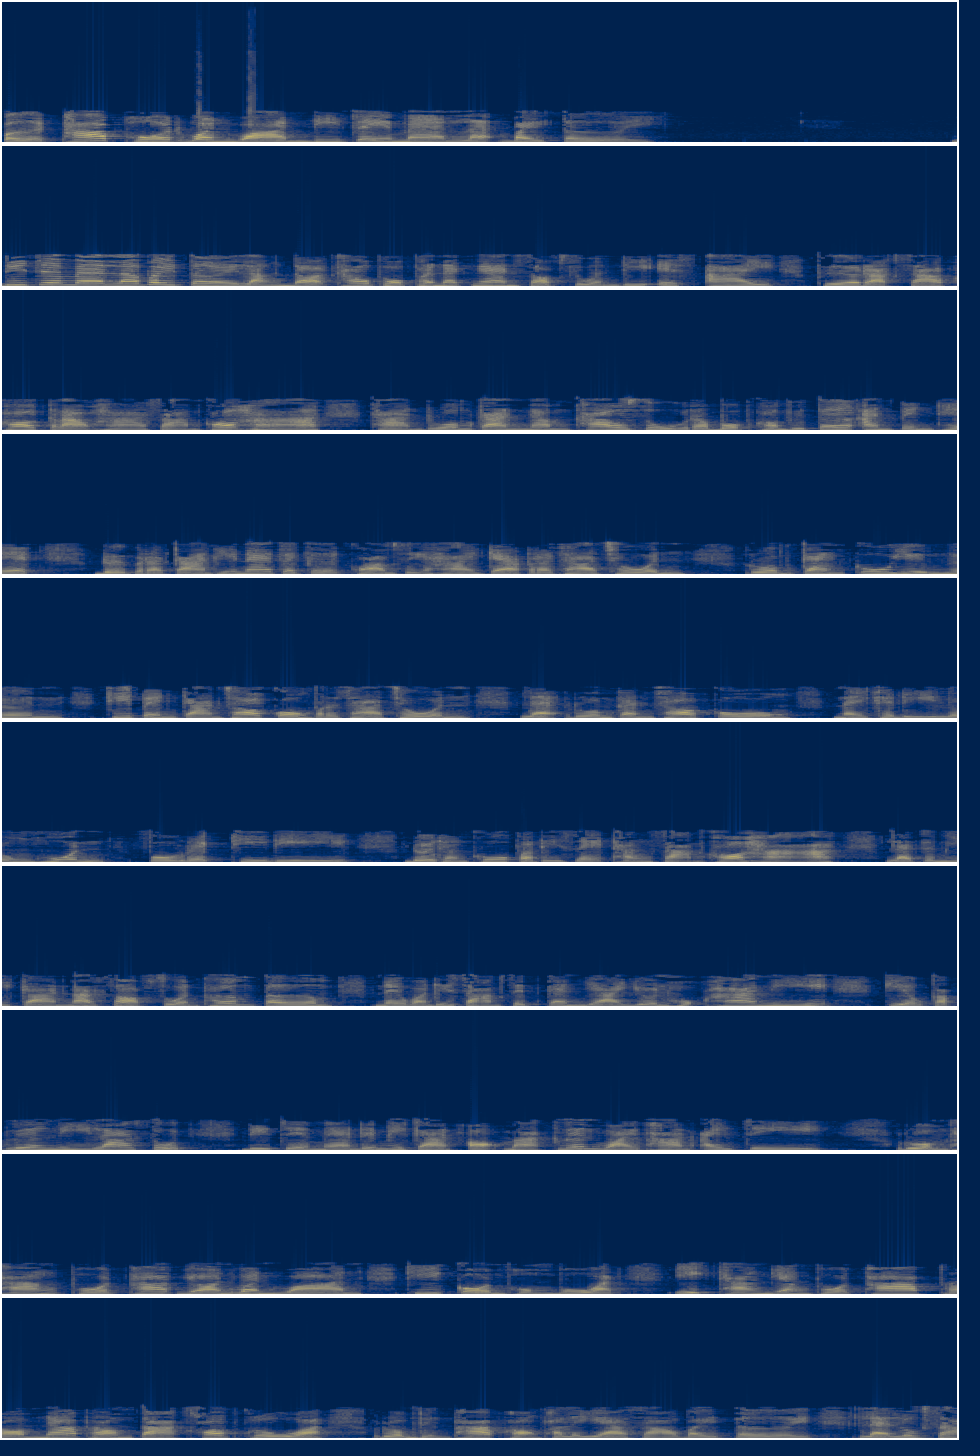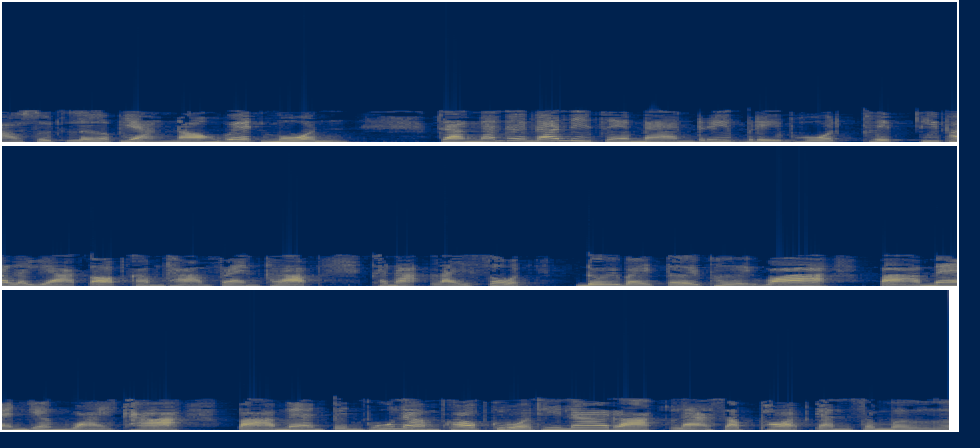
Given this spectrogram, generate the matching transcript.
เปิดภาพโพสต์วันวานดีเจแมนและใบเตย ดีเจแมนและใบเตยหลังดอดเข้าพบพนักงานสอบสวน DSI เพื่อรับทราบข้อกล่าวหา 3 ข้อหา ฐานร่วมกันนำเข้าสู่ระบบคอมพิวเตอร์อันเป็นเท็จ โดยประการที่น่าจะเกิดความเสียหายแก่ประชาชน ร่วมกันกู้ยืมเงิน ที่เป็นการช่อโกงประชาชน และร่วมกันช่อโกง ในคดีลงหุ้น Forex TD โดยทั้งคู่ปฏิเสธทั้ง 3 ข้อหา และจะมีการนัดสอบสวนเพิ่มเติม ในวันที่ 30 กันยายน 65 นี้ เกี่ยวกับเรื่องนี้ล่าสุดดีเจแมนได้มีการออกมาเคลื่อนไหวผ่านไอจีรวมทั้งโพสต์ภาพย้อนวันวานที่โกนผมบวช อีกทั้งยังโพสต์ภาพพร้อมหน้าพร้อมตาครอบครัว รวมถึงภาพของภรรยาสาวใบเตย และลูกสาวสุดเลิฟอย่างน้องเวทมนต์จากนั้นทางด้านดีเจแมนรีบรีโพสต์คลิปที่ภรรยาตอบคำถามแฟนคลับ ขณะไลฟ์สด โดยใบเตยเผยว่าป๋าแมนยังไหวค่ะป๋าแมนเป็นผู้นำครอบครัวที่น่ารักและซัพพอร์ตกันเสมอ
